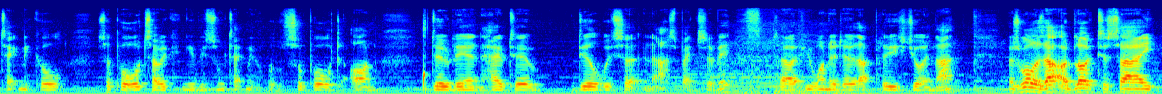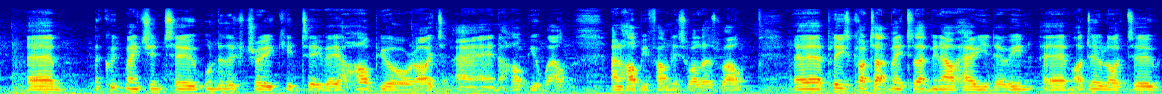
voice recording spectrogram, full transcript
technical support, so he can give you some technical support on Doodly and how to deal with certain aspects of it. So if you want to do that, please join that. As well as that, I'd like to say um, a quick mention to Under the Tree Kid TV. I hope you're alright and I hope you're well and I hope your family's well as well. Uh, please contact me to let me know how you're doing. Um, I do like to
